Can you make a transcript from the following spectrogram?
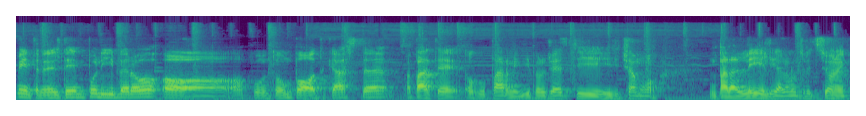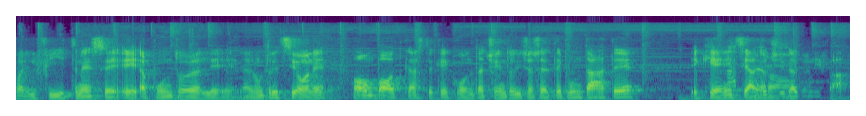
Mentre nel tempo libero ho appunto un podcast, a parte occuparmi di progetti, diciamo, paralleli alla nutrizione, quali il fitness e, e appunto le- la nutrizione, ho un podcast che conta 117 puntate e che è iniziato però. circa due anni fa.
